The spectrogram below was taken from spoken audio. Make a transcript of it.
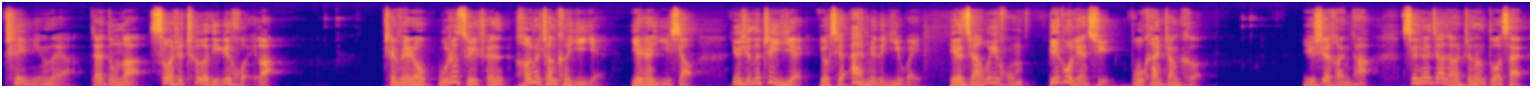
这名字呀，在东大算是彻底给毁了。”陈飞荣捂着嘴唇，横了张克一眼，嫣然一笑，又觉得这一眼有些暧昧的意味，脸颊微红，别过脸去，不看张克。雨势很大，新生家长只能躲在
